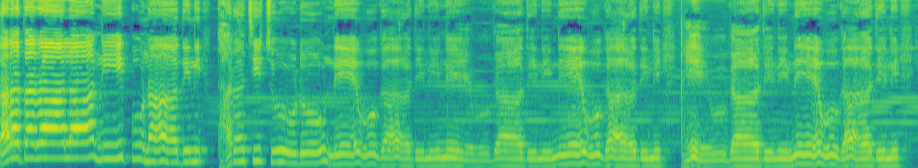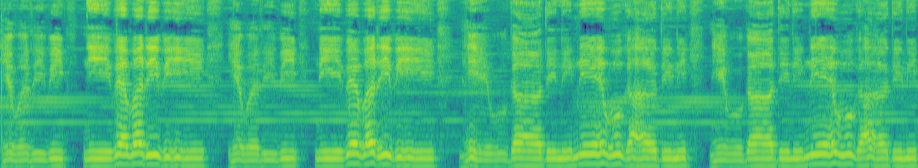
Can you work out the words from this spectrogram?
తరతరాల నీ పునాదిని తరచి చూడు నేవుగాదిని. నేవుగాదిని నేవుగాదిని నేవుగాదిని నేవుగాదిని. ఎవరివి నీవెవరివి? ఎవరివి నీవెవరివి? నేవుగాదిని నేవుగాదిని. నేవుగాదిని నేవుగాదిని.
